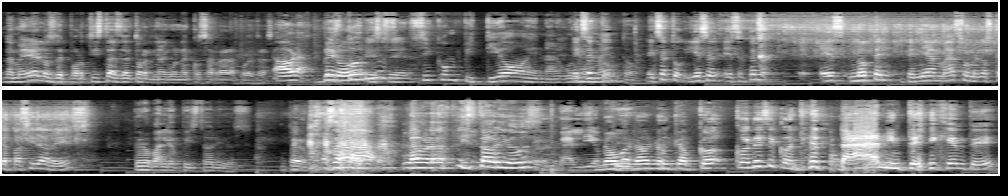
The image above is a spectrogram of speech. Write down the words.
la mayoría de los deportistas de alto rendimiento alguna cosa rara por detrás. Ahora, pero Pistorius este, sí compitió en algún exacto, momento. exacto, y ese es el tema. Es, no ten- tenía más o menos capacidades, Pero valió Pistorius. pero O sea, la verdad, Pistorius. Valió No, no, nunca. con, con ese contexto tan inteligente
